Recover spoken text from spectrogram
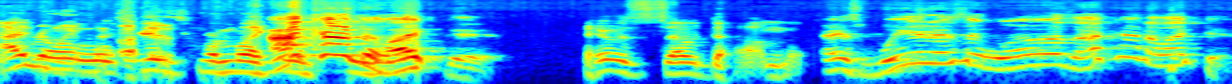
I know really it was was. his from like. I kind of liked it. It was so dumb. As weird as it was, I kind of liked it.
